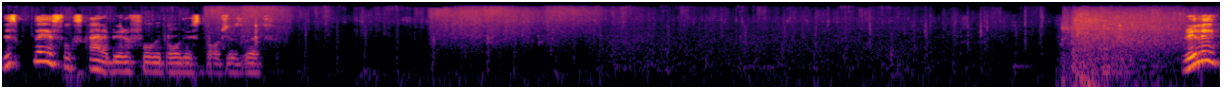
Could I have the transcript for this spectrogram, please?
This place looks kind of beautiful with all these torches lit. Really?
